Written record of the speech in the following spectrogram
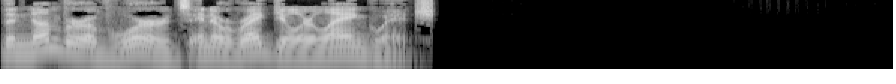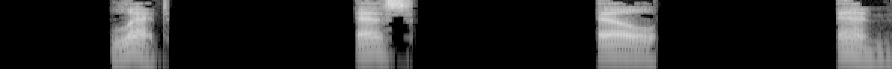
The number of words in a regular language let s l n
